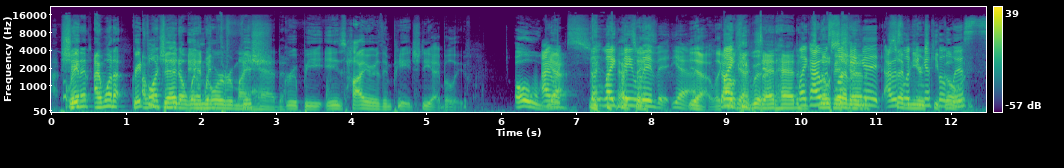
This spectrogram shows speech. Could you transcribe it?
Shannon, I want to. I Grateful want you to Dead know and went or through my Phish head. groupie is higher than PhD, I believe. Oh I yes. would like they say- live it, yeah. Yeah, like, Like- Yeah, keep Deadhead. Like I was Phish looking head. at I was Seven looking at the going. lists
